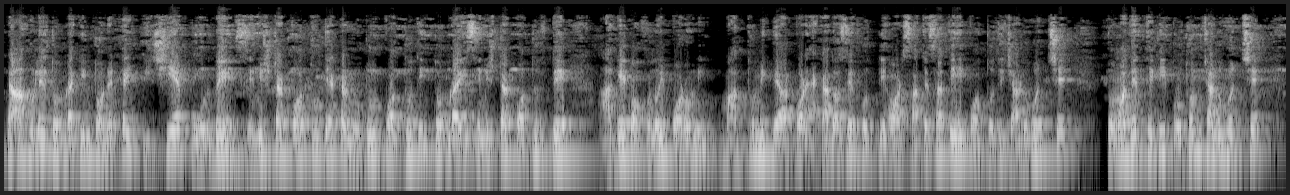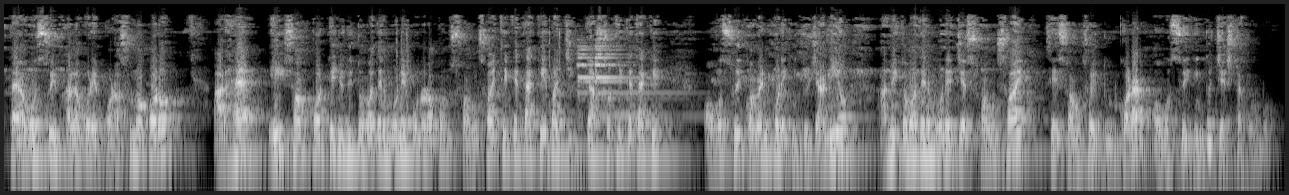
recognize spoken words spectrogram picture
না হলে তোমরা কিন্তু অনেকটাই পিছিয়ে পড়বে। সেমিস্টার পদ্ধতি একটা নতুন পদ্ধতি। তোমরা এই সেমিস্টার পদ্ধতিতে আগে কখনোই পড়নি। মাধ্যমিক দেওয়ার পর একাদশে ভর্তি হওয়ার সাথে সাথে এই পদ্ধতি চালু হচ্ছে। তোমাদের থেকেই প্রথম চালু হচ্ছে। তাই অবশ্যই ভালো করে পড়াশুনো করো। আর হ্যাঁ এই সম্পর্কে যদি তোমাদের মনে কোনো রকম সংশয় থেকে থাকে বা জিজ্ঞাসা থেকে থাকে, অবশ্যই কমেন্ট করে কিন্তু জানিও। আমি তোমাদের মনের যে সংশয়, সেই সংশয় দূর করার অবশ্যই কিন্তু চেষ্টা করব।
